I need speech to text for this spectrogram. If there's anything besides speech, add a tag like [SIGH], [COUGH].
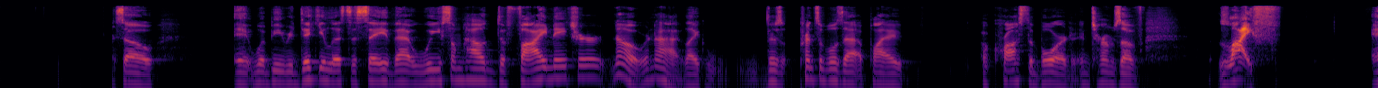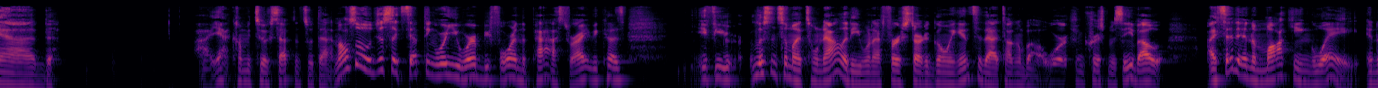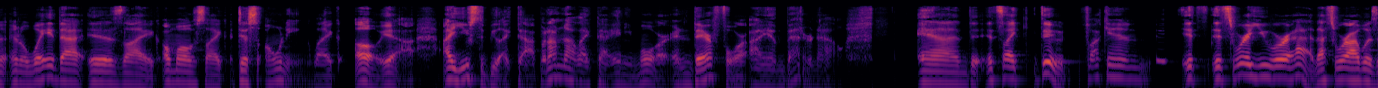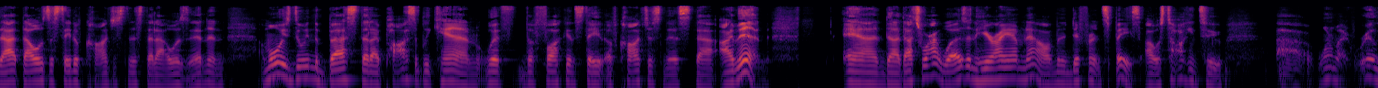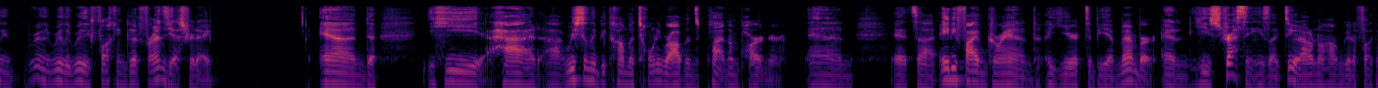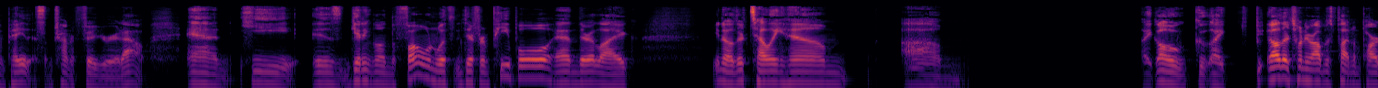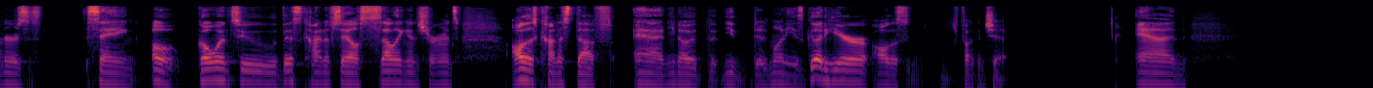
So it would be ridiculous to say that we somehow defy nature. No, we're not. Like there's principles that apply across the board in terms of life and uh, yeah coming to acceptance with that. And also just accepting where you were before in the past right? Because if you listen to my tonality when i first started going into that talking about work and christmas eve i said it in a mocking way in a, in a way that is like almost like disowning. Like oh yeah i used to be like that but i'm not like that anymore and therefore i am better now and it's like, dude, fucking it's it's where you were at. That's where I was at. That was the state of consciousness that I was in. And I'm always doing the best that I possibly can with the fucking state of consciousness that I'm in. And uh, that's where I was, and here I am now. I'm in a different space. I was talking to uh, one of my really, really, really, really fucking good friends yesterday, and he had uh, recently become a Tony Robbins Platinum Partner, and it's uh, 85 grand a year to be a member. And he's stressing. He's like, dude, I don't know how I'm gonna fucking pay this. I'm trying to figure it out. And he is getting on the phone with different people, and they're like, you know, they're telling him, um, like, oh, like other Tony Robbins Platinum partners saying, oh, go into this kind of sales, selling insurance, all this kind of stuff, and you know, the, you, the money is good here, all this fucking shit. And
